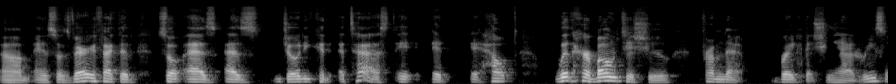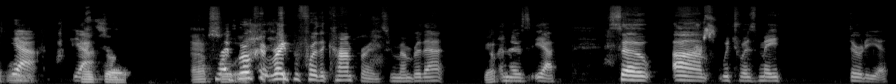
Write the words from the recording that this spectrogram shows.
Um, and so it's very effective. So as as Jodi could attest, it it it helped with her bone tissue from that break that she had recently. Yeah, yeah. And so absolutely, so I broke it right before the conference. Remember that? Yeah. And there's yeah. So um, which was May 30th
